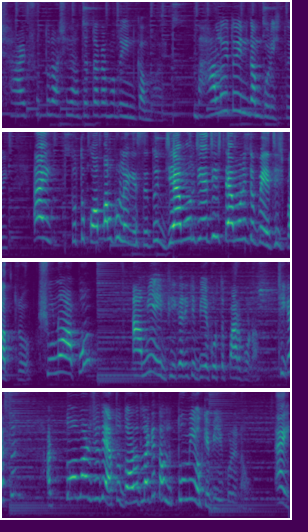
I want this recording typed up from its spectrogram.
ষাট, সত্তর, আশি হাজার টাকার মতো ইনকাম হয়। ভালোই তো ইনকাম করিস তুই। এই, তোর তো কপাল খুলে গেছে, তুই যেমন চেয়েছিস তেমনই তো পেয়েছিস পাত্র। শুনো আপু আমি এই ভিখারিকে বিয়ে করতে পারব না ঠিক আছে? আর তোমার যদি এত দরদ লাগে তাহলে তুমি ওকে বিয়ে করে নাও। এই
